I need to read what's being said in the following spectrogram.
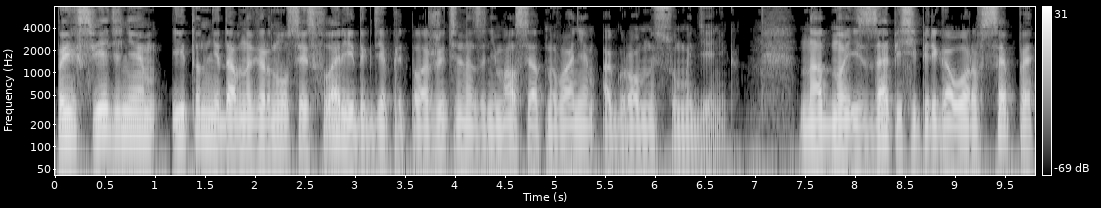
По их сведениям, Итан недавно вернулся из Флориды, где предположительно занимался отмыванием огромной суммы денег. На одной из записей переговоров Сеппе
